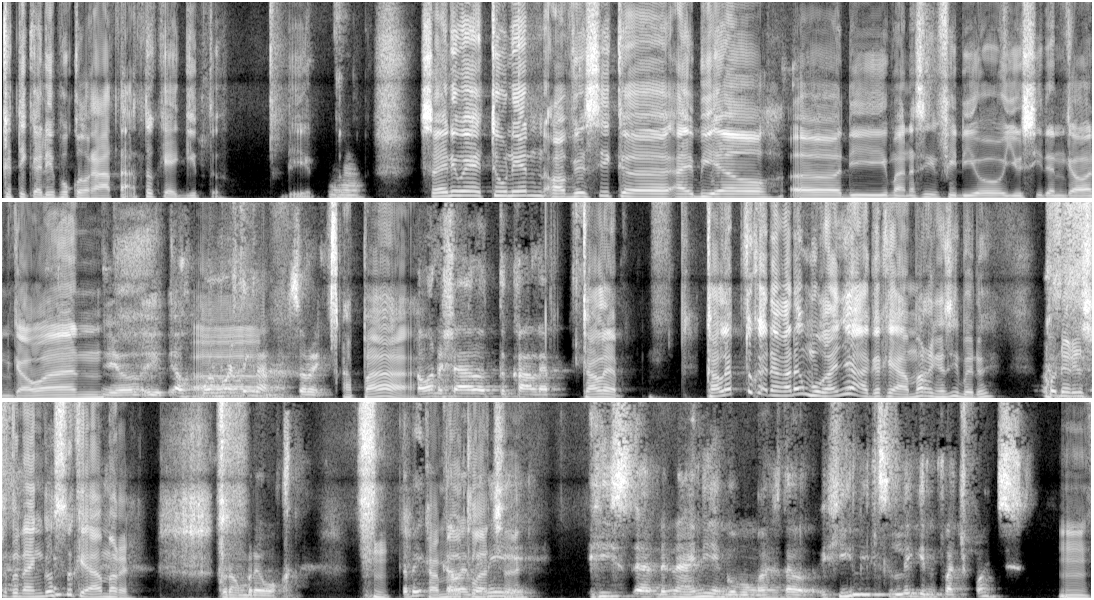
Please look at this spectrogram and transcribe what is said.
ketika dipukul rata tuh kayak gitu. Gitu. Hmm. So anyway, tune in obviously ke IBL eh, di mana sih video UC dan kawan-kawan. Yo, oh, one more thing kan, sorry. Apa? I want to shout out to Caleb. Caleb. Caleb tuh kadang-kadang mukanya agak kayak Amar gak sih by the way? Kok dari certain angles tuh kayak Amar ya? kurang brewok. Tapi Camel Caleb clutch, ini, eh. he's, uh, dan nah ini yang gue mau kasih tahu, he leads the league in clutch points. Hmm.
